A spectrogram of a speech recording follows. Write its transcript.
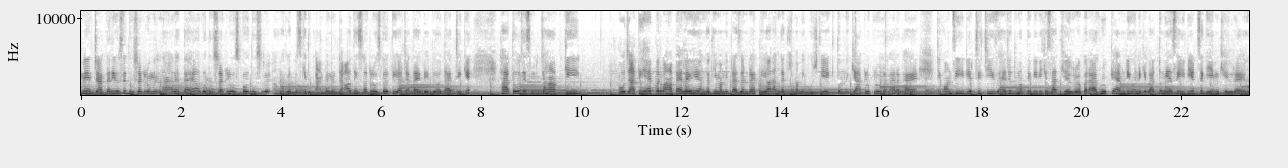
में जाकर ही उसे दूसरा क्लू मिलना रहता है, और वो दूसरा क्लू उसको दूसरे मतलब उसकी दुकान पे मिलता है और तीसरा क्लू उसको दिया जाता है बेबी और दादी के। हाथों जिसमें जहाँ की हो जाती है, पर वहाँ पहले ही अंगद की मम्मी प्रेजेंट रहती है और अंगद की मम्मी पूछती है कि तुमने क्या क्लू क्लू लगा रखा है? ये कौन सी इडियट सी चीज़ है जो तुम अपनी बीवी के साथ खेल रहे हो? बराग ग्रुप के एमडी होने के बाद तुम ऐसे इडियट से गेम खेल रहे हो।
